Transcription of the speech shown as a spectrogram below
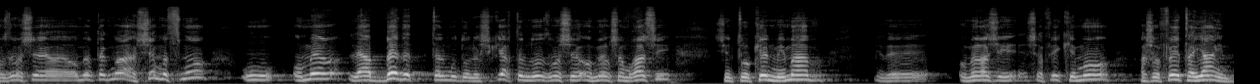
וזה מה שאומרת הגמרא, השם עצמו הוא אומר לאבד את תלמודו, לשכיח תלמודו, זה מה שאומר שם רש"י, שנתרוקן מימיו, ואומר רש"י שפיק כמו השופט היין,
